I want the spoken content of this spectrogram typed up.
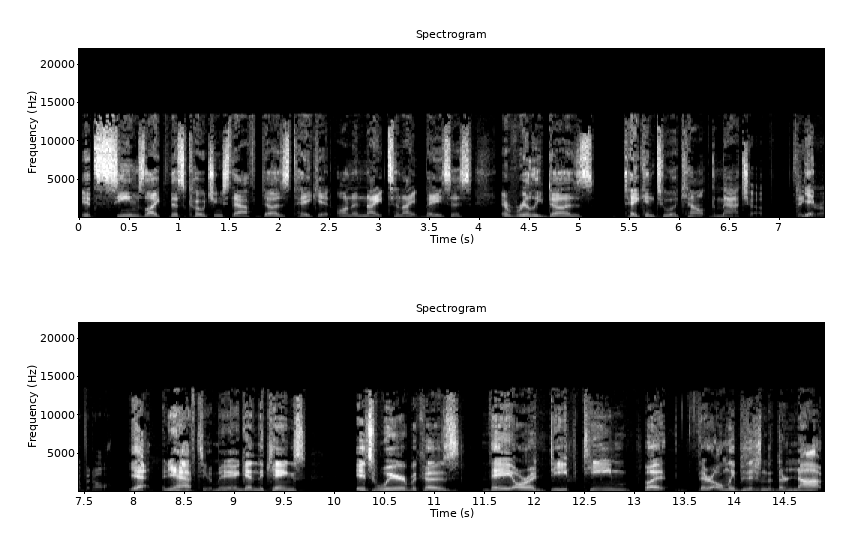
it seems like this coaching staff does take it on a night to night basis and really does take into account the matchup figure Yeah. of it all. Yeah, and you have to. I mean, again, the Kings, it's weird because they are a deep team, but their only position that they're not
